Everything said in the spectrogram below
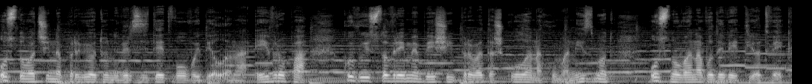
основачи на првиот универзитет во овој дел на Европа, кој во исто време беше и првата школа на хуманизмот, основана во 9 век.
